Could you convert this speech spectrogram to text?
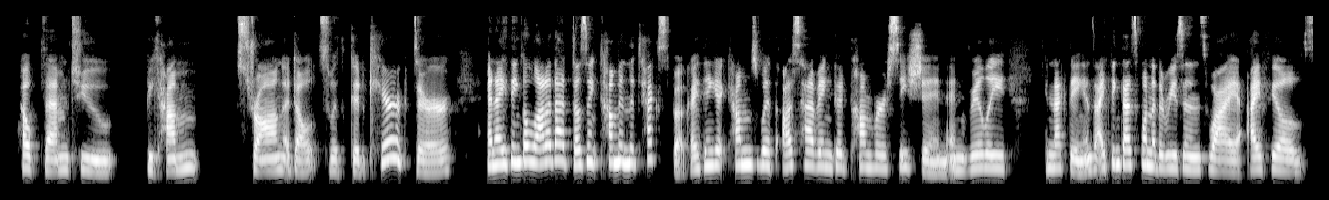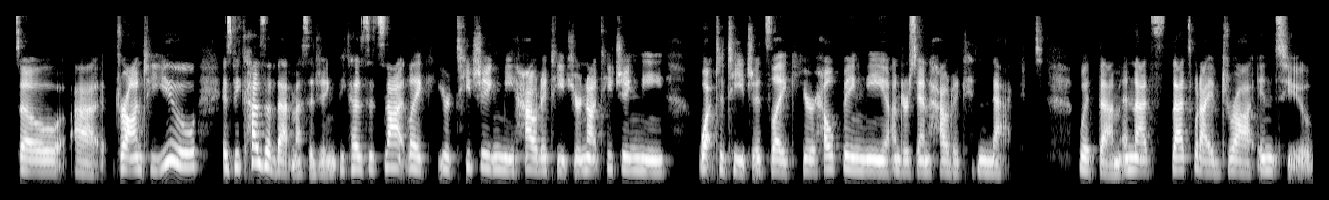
help them to become strong adults with good character. And I think a lot of that doesn't come in the textbook. I think it comes with us having good conversation and really connecting. And I think that's one of the reasons why I feel so uh, drawn to you is because of that messaging. Because it's not like you're teaching me how to teach, you're not teaching me what to teach. It's like you're helping me understand how to connect with them and that's that's what i draw into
